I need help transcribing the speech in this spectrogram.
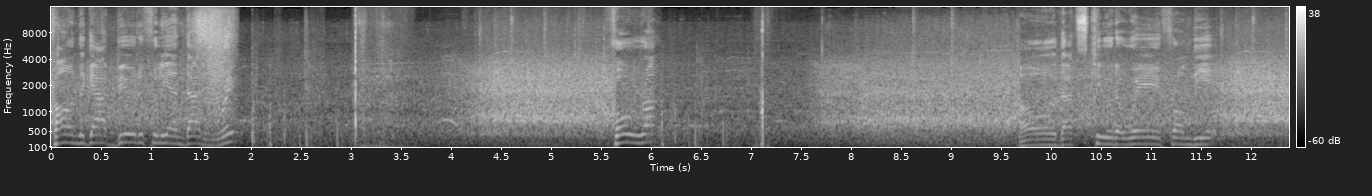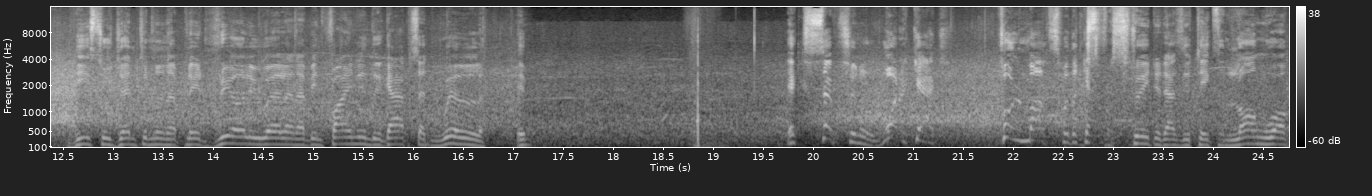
Found the gap beautifully and that Four run. Oh, that's skewed away from the. These two gentlemen have played really well and have been finding the gaps at will. Exceptional. What a catch. Full marks for the catch. Frustrated as he takes a long walk.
